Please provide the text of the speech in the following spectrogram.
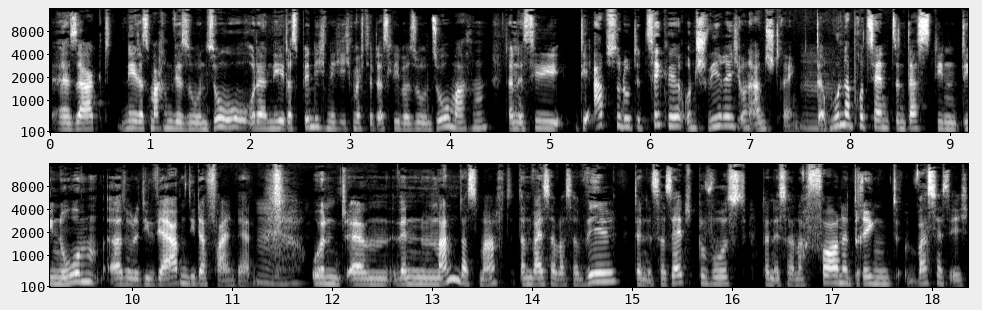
er sagt, nee, das machen wir so und so oder nee, das bin ich nicht, ich möchte das lieber so und so machen, dann ist sie die absolute Zicke und schwierig und anstrengend. Mhm. 100 Prozent sind das die, die Nomen, also die Verben, die da fallen werden. Mhm. Und ähm, wenn ein Mann das macht, dann weiß er, was er will, dann ist er selbstbewusst, dann ist er nach vorne dringend, was weiß ich.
